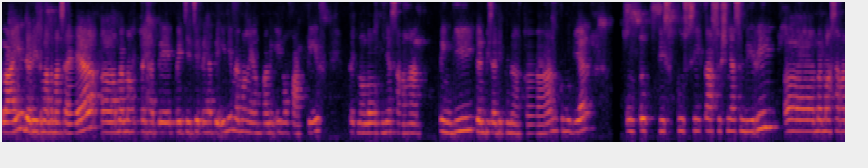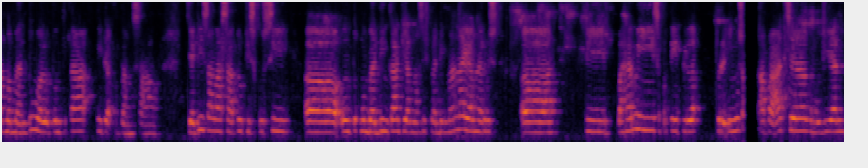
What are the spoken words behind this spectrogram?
lain dari teman-teman saya, uh, memang THT PJJ THT ini memang yang paling inovatif, teknologinya sangat tinggi dan bisa digunakan. Kemudian untuk diskusi kasusnya sendiri uh, memang sangat membantu walaupun kita tidak kebangsal. Jadi salah satu diskusi uh, untuk membandingkan diagnosis banding mana yang harus uh, dipahami seperti pilek beringus apa aja, kemudian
